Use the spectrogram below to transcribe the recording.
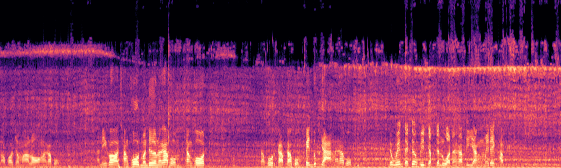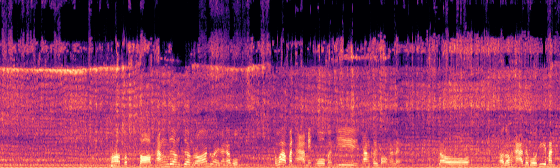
เราก็จะมาลองนะครับผม อันนี้ก็ช่างโพดเหมือนเดิมนะครับผมช่างโพด ทางพูดขับครับผมเป็นทุกอย่างนะครับผมยกเว้นแต่เครื่องบินกับจรวดนะครับ ที่ยังไม่ได้ขับก็ทดสอบทั้งเรื่องเครื่องร้อนด้วยนะครับผม เพราะว่าปัญหาแมคโครเหมือนที่ช่างเคยบอกนั่นแหละ เราเราต้องหาเทอร์โบที่มันแ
